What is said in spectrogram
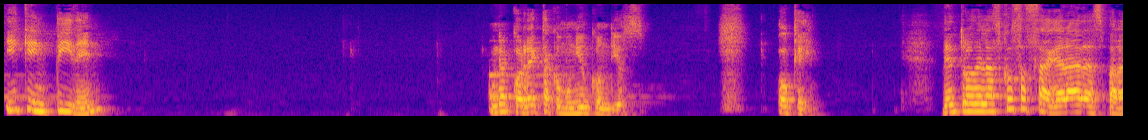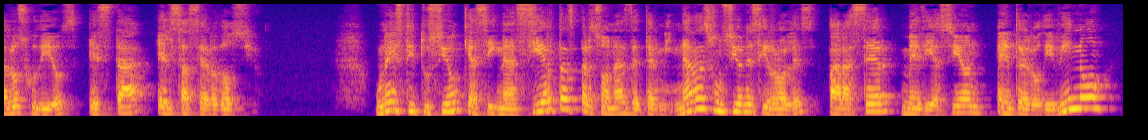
y que impiden una correcta comunión con Dios. Ok. Dentro de las cosas sagradas para los judíos está el sacerdocio, una institución que asigna a ciertas personas determinadas funciones y roles para hacer mediación entre lo divino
